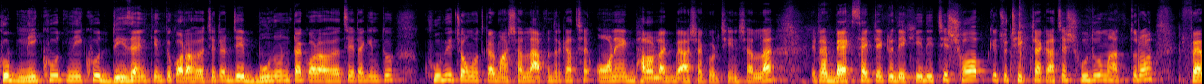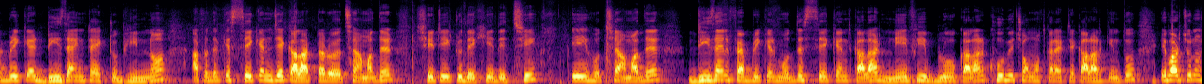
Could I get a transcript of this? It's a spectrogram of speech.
খুব নিখুঁত নিখুঁত ডিজাইন কিন্তু করা হয়েছে। এটার যে বুননটা করা হয়েছে, এটা কিন্তু খুবই চমৎকার মাসাল্লাহ আপনাদের কাছে অনেক ভালো লাগবে, আশা করছি ইনশাল্লাহ এটার ব্যাক সাইডটা একটু দেখিয়ে দিচ্ছি। সব কিছু ঠিকঠাক আছে, শুধুমাত্র ফ্যাব্রিকের ডিজাইনটা একটু ভিন্ন। আপনাদেরকে সেকেন্ড যে কালারটা রয়েছে আমাদের, সেটি একটু দেখিয়ে দিচ্ছি। এই হচ্ছে আমাদের ডিজাইন ফ্যাব্রিকের মধ্যে second colour navy blue colour খুবই চমৎকার একটি কালার কিন্তু। এবার চলুন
